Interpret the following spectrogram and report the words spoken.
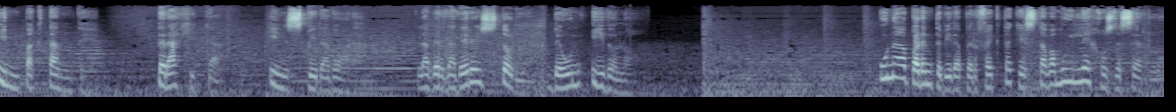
impactante, trágica, inspiradora. La verdadera historia de un ídolo. Una aparente vida perfecta que estaba muy lejos de serlo.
